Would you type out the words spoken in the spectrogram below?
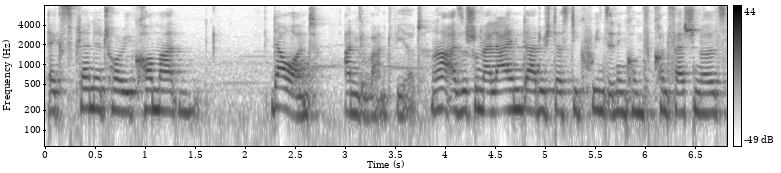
Explanatory Comma dauernd angewandt wird. Ne? Also schon allein dadurch, dass die Queens in den Conf- Confessionals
